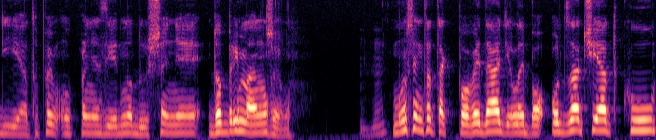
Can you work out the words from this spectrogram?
Ja to poviem úplne zjednodušene. Dobrý manžel. Musím to tak povedať, lebo od začiatku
